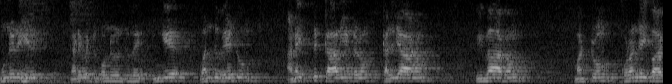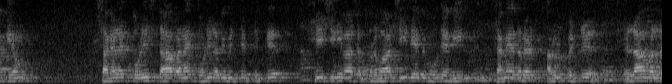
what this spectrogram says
முன்னிலையில் நடைபெற்று கொண்டிருந்தது. இங்கே வந்து வேண்டும். அனைத்து காரியங்களும் கல்யாணம் விவாகம் மற்றும் குழந்தை பாக்கியம் சகல தொழில் ஸ்தாபன தொழில் அபிவிருத்திக்கு ஸ்ரீ சீனிவாச பெருமாள் ஸ்ரீதேவி பூதேவி சமேதரர் அருள் பெற்று எல்லாம் வல்ல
